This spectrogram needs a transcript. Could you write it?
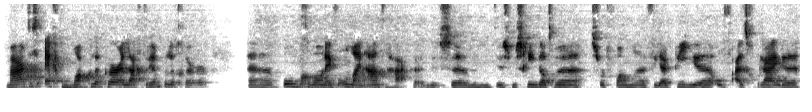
maar het is echt makkelijker en laagdrempeliger om gewoon even online aan te haken. Dus, um, dus misschien dat we een soort van VIP of uitgebreide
